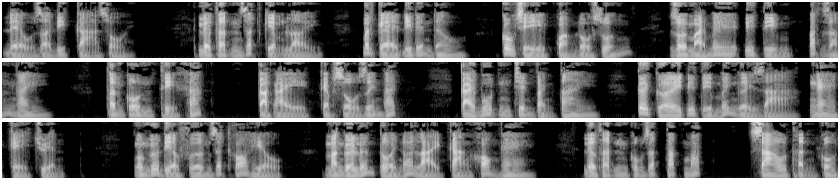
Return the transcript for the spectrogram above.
đều rời đi cả rồi. Liêu thần rất kiệm lời, bất kể đi đến đâu, cũng chỉ quảng đồ xuống, rồi mải mê đi tìm bắt rắn ngay. Thần côn thì khác, cả ngày kẹp sổ dưới nách, cài bút trên vành tay, tươi cười đi tìm mấy người già nghe kể chuyện. Ngôn ngữ địa phương rất khó hiểu, mà người lớn tuổi nói lại càng khó nghe. Liêu thần cũng rất thắc mắc, sao thần côn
